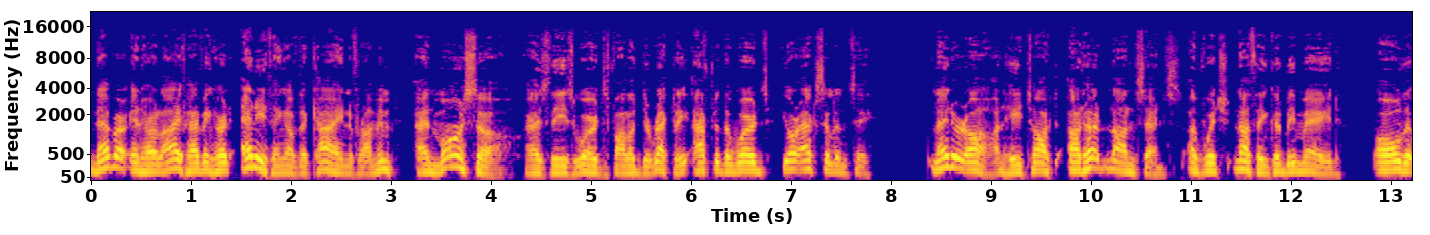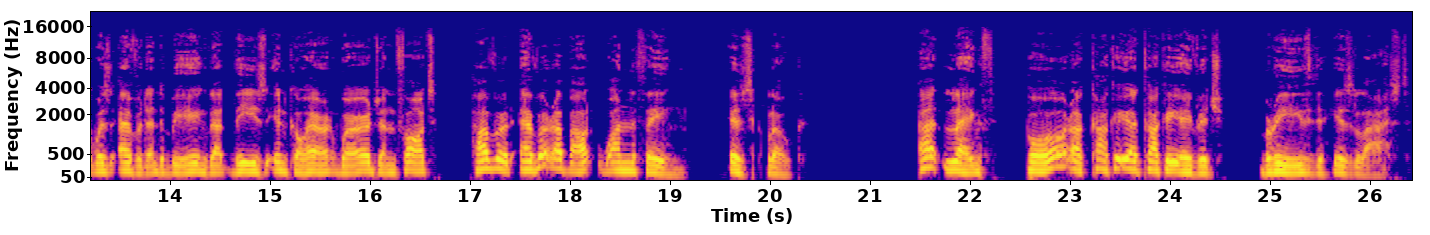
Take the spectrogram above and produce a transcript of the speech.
never in her life having heard anything of the kind from him, and more so as these words followed directly after the words "Your Excellency." Later on he talked utter nonsense, of which nothing could be made, all that was evident being that these incoherent words and thoughts hovered ever about one thing his cloak. At length poor Akaky Akakiyevich breathed his last.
